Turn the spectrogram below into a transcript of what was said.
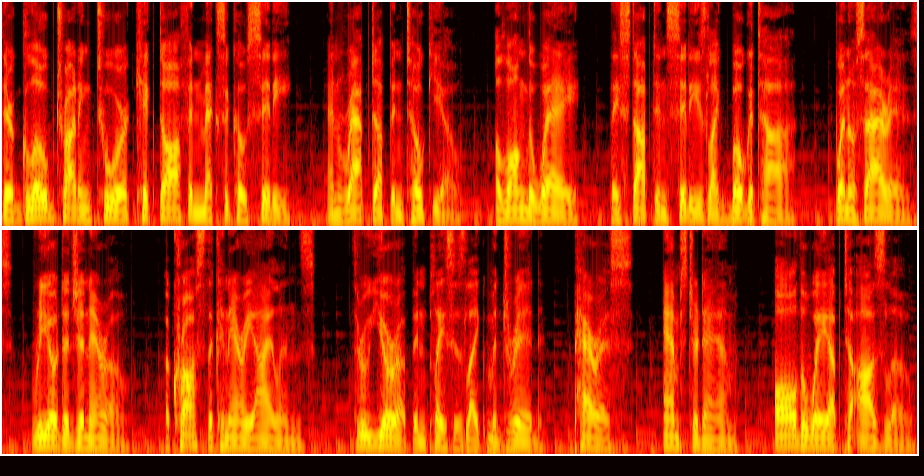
Their globe-trotting tour kicked off in Mexico City and wrapped up in Tokyo. Along the way, they stopped in cities like Bogota, Buenos Aires, Rio de Janeiro, across the Canary Islands, through Europe in places like Madrid, Paris, Amsterdam, all the way up to Oslo,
